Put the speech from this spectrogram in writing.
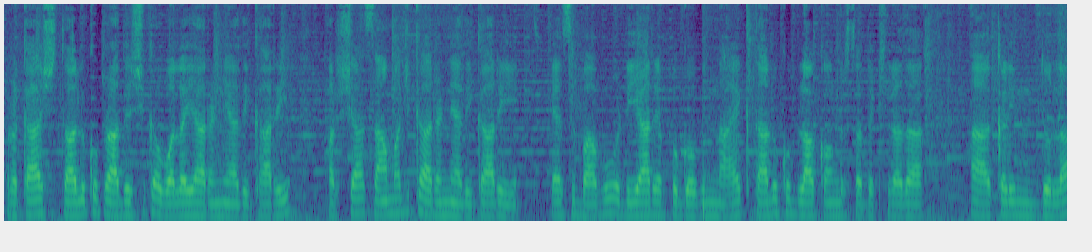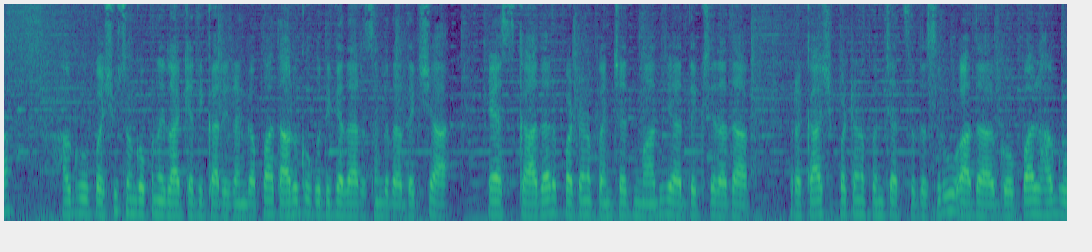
ಪ್ರಕಾಶ್ ತಾಲೂಕು ಪ್ರಾದೇಶಿಕ ವಲಯ ಅರಣ್ಯಾಧಿಕಾರಿ ಹರ್ಷ ಸಾಮಾಜಿಕ ಅರಣ್ಯಾಧಿಕಾರಿ ಎಸ್ ಬಾಬು ಡಿಆರ್ಎಫ್ ಗೋವಿಂದ್ ನಾಯಕ್ ತಾಲೂಕು ಬ್ಲಾಕ್ ಕಾಂಗ್ರೆಸ್ ಅಧ್ಯಕ್ಷರಾದ ಆ, ಅಬ್ದುಲ್ಲಾ ಹಾಗೂ ಪಶುಸಂಗೋಪನಾ ಇಲಾಖೆ ಅಧಿಕಾರಿ ರಂಗಪ್ಪ ತಾಲೂಕು ಗುತ್ತಿಗೆದಾರ ಸಂಘದ ಅಧ್ಯಕ್ಷ ಎಸ್ ಖಾದರ್ ಪಟ್ಟಣ ಪಂಚಾಯತ್ ಮಾದರಿ ಅಧ್ಯಕ್ಷರಾದ ಪ್ರಕಾಶ್ ಪಟ್ಟಣ ಪಂಚಾಯತ್ ಸದಸ್ಯರು ಆದ ಗೋಪಾಲ್ ಹಾಗೂ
